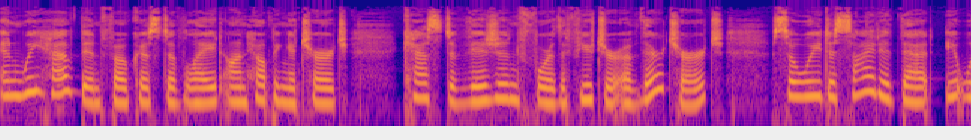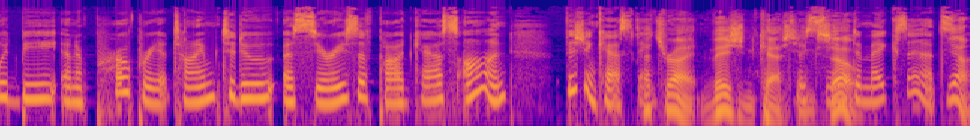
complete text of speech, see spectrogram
and we have been focused of late on helping a church cast a vision for the future of their church. So we decided that it would be an appropriate time to do a series of podcasts on vision casting. That's right, vision casting. Just so to make sense. Yeah.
